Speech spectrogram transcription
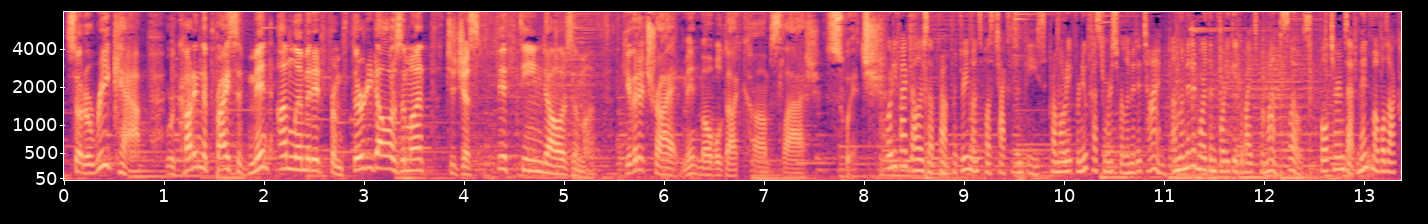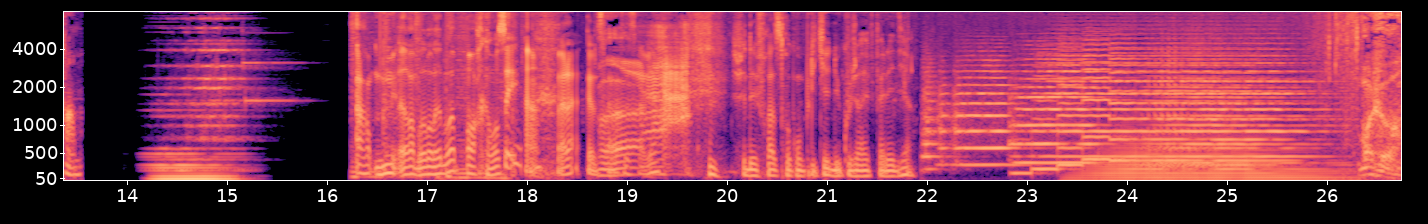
So to recap, we're cutting the price of Mint Unlimited from $30 a month to just $15 a month. Give it a try at mintmobile.com slash switch. $45 up front for three months plus taxes and fees. Promo rate for new customers for limited time. Unlimited more than 40 gigabytes per month. Slows. Full terms at mintmobile.com. Ah, On va recommencer, hein voilà, comme ça, ça sera bien. Je fais des phrases trop compliquées, du coup j'arrive pas à les dire. Bonjour.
